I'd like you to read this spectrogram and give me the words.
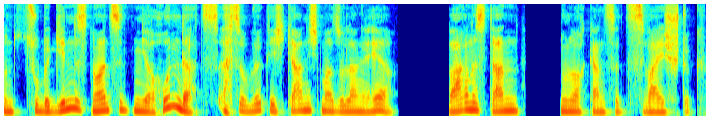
Und zu Beginn des 19. Jahrhunderts, also wirklich gar nicht mal so lange her, waren es dann nur noch ganze zwei Stück.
